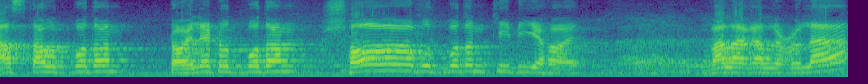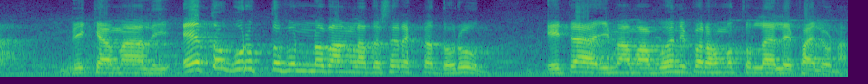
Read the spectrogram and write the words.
রাস্তা উদ্বোধন, টয়লেট উদ্বোধন, সব উদ্বোধন কি দিয়ে হয়? বালাগালুলা বিকামালি। এত গুরুত্বপূর্ণ বাংলাদেশের একটা দরুদ, এটা ইমাম আবু হানিফা রহমতুল্লাহ পাইল না।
